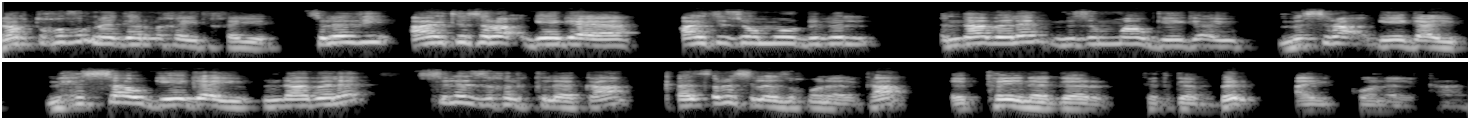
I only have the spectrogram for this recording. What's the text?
ናብቲ ክፉእ ነገር ንኸይትኸይድ። ስለዚ ኣይትስረቕ ጌጋ እያ፣ ኣይትዘሙ ድብል እንዳበለ ምዝማው ጌጋ እዩ፣ ምስራቅ ጌጋ እዩ፣ ምሕሳው ጌጋ እዩ እንዳበለ ስለ ዝኽልክለካ ቀጽሪ ስለ ዝኾነልካ እከይ ነገር ክትገብር ኣይኮነልካን።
